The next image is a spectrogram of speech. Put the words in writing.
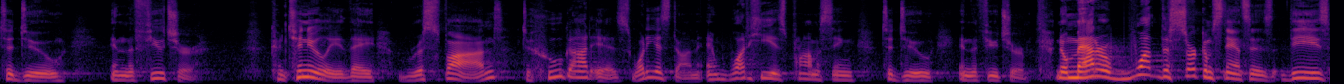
to do in the future. Continually, they respond to who God is, what He has done, and what He is promising to do in the future. No matter what the circumstances these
